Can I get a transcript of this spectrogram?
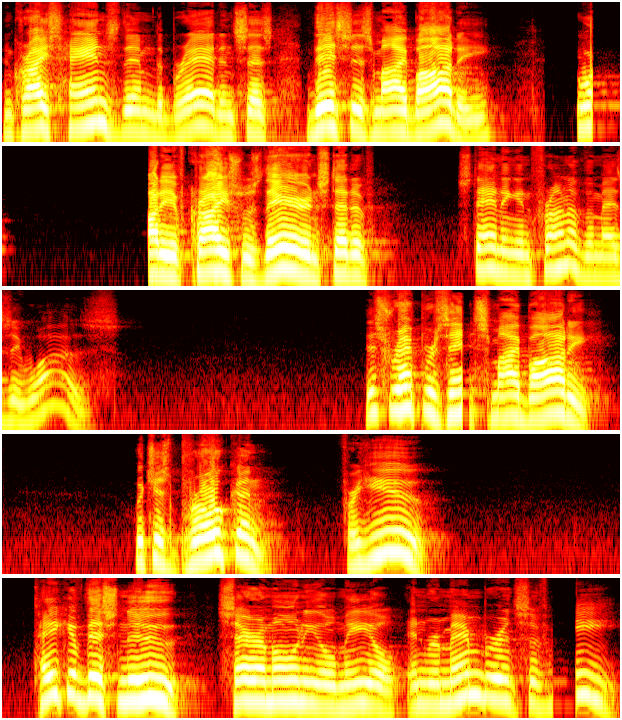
And Christ hands them the bread and says, This is my body The body of Christ was there instead of standing in front of them as he was. This represents my body, which is broken for you. Take of this new ceremonial meal in remembrance of me.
